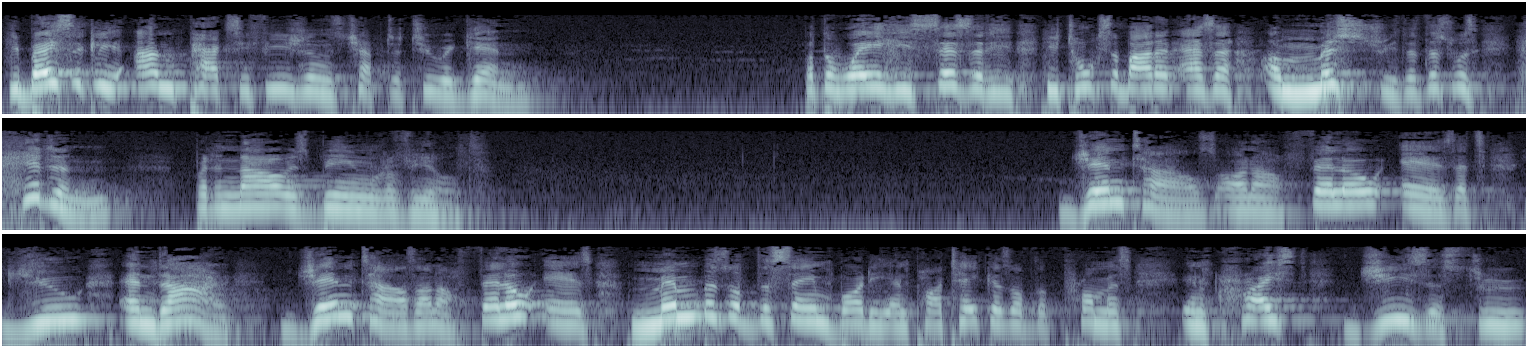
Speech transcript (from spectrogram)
He basically unpacks Ephesians chapter 2 again. But the way he says it, he, he talks about it as a, a mystery, that this was hidden, but now is being revealed. Gentiles are our fellow heirs. That's you and I. Gentiles are our fellow heirs, members of the same body, and partakers of the promise in Christ Jesus through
